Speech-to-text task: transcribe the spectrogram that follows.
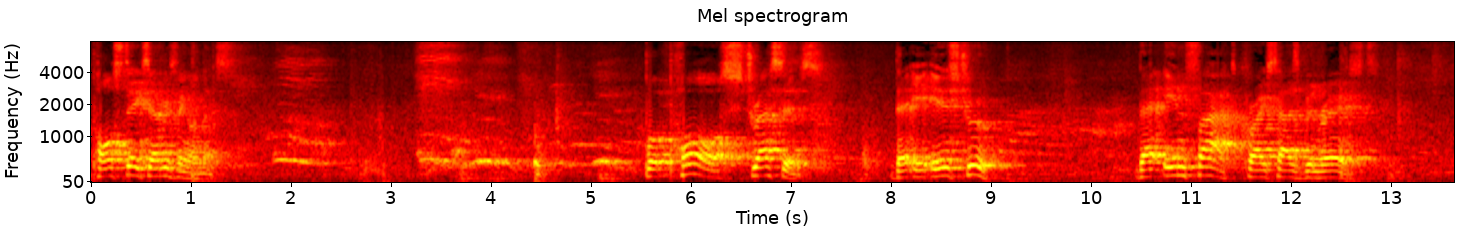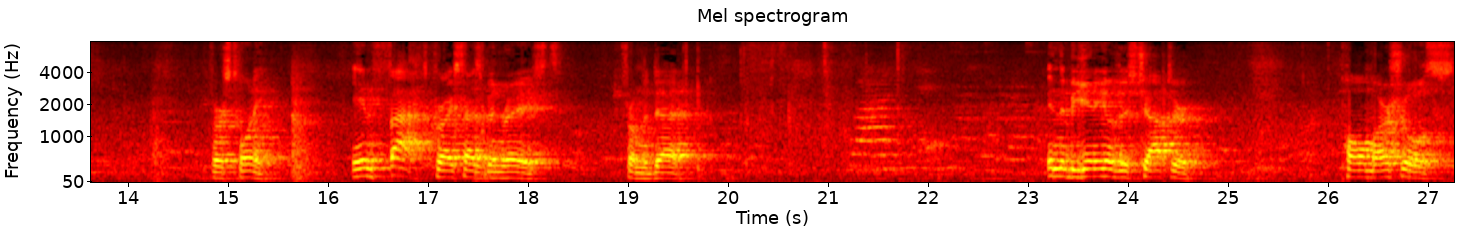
Paul stakes everything on this. But Paul stresses that it is true. That in fact Christ has been raised. Verse 20. In fact, Christ has been raised from the dead. In the beginning of this chapter, Paul marshals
